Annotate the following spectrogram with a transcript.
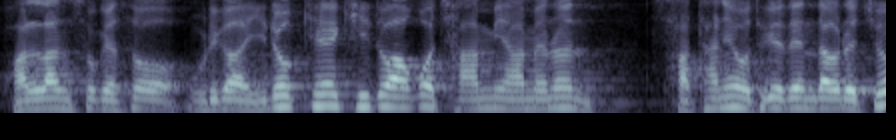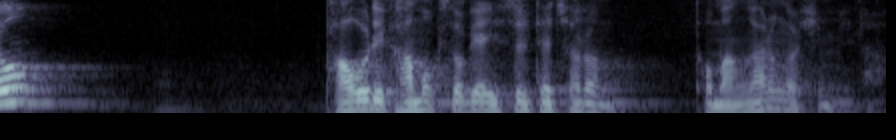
환란 속에서 우리가 이렇게 기도하고 잠이하면은 사탄이 어떻게 된다 그랬죠? 바울이 감옥 속에 있을 때처럼 도망가는 것입니다.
